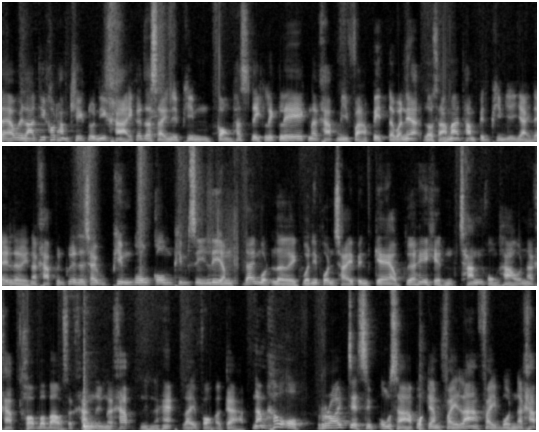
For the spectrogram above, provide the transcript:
แล้วเวลาที่เขาทำเค้กตัวนี้ขายก็จะใส่ในพิมพ์กล่องพลาสติกเล็กๆนะครับมีฝาปิด แต่วันนี้เราสามารถทำเป็นพิมพ์ใหญ่ ๆได้เลยนะครับเพื่อนๆจะใช้พิมพ์วงกลมพิมพ์สี่เหลี่ยมได้หมดเลย วันนี้พลใช้เป็นแก้วเพื่อให้เห็นชั้นของเขานะครับเคาะเบาๆสักครั้งหนึ่งนะครับนี่นะฮะไล่ฟองอากาศนำเข้าอบ 170 องศาโปรแกรมไฟล่างไฟบนนะครับ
